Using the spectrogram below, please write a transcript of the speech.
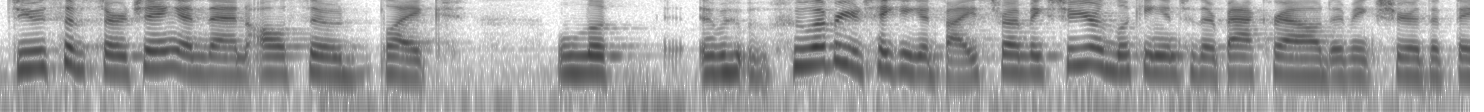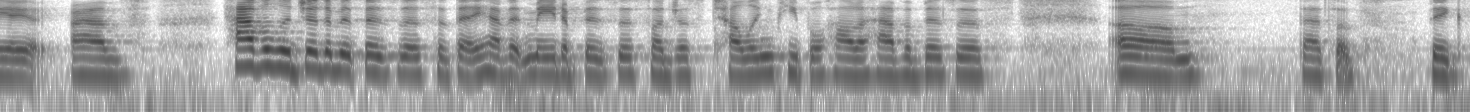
do some searching and then also like look whoever you're taking advice from make sure you're looking into their background and make sure that they have have a legitimate business that they haven't made a business on just telling people how to have a business um, that's a big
